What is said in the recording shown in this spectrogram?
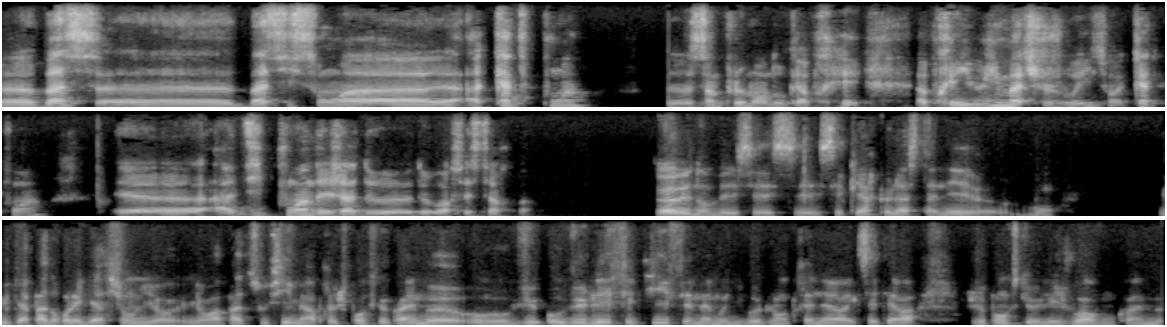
euh, Bass, euh, Bass, ils sont à, à 4 points euh, simplement. Donc après, après 8 matchs joués, ils sont à 4 points, euh, à 10 points déjà de, de Worcester. Quoi. oui, non, mais c'est clair que là, cette année, bon, vu qu'il n'y a pas de relégation, il n'y aura, pas de souci. Mais après, je pense que quand même, au, vu, au vu de l'effectif et même au niveau de l'entraîneur, etc., je pense que les joueurs vont quand même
